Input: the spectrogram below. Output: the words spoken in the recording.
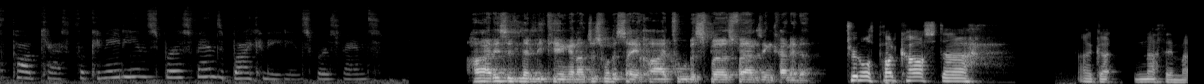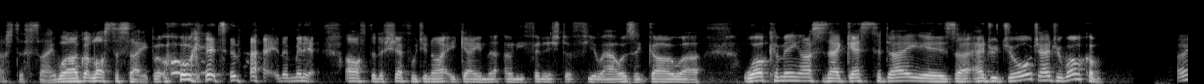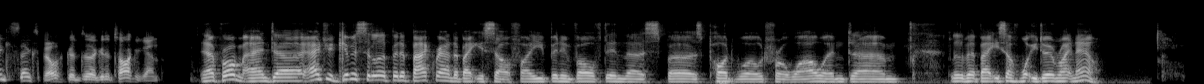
North podcast for Canadian Spurs fans by Canadian Spurs fans. Hi, this is Ledley King, and I just want to say hi to all the Spurs fans in Canada. True North podcast. Uh, I got nothing much to say. Well, I've got lots to say, but we'll get to that in a minute after the Sheffield United game that only finished a few hours ago. Uh, welcoming us as our guest today is uh, Andrew George. Andrew, welcome. Thanks, thanks, Bill. Good, to, good to talk again. No problem. And uh, Andrew, give us a little bit of background about yourself. Uh, you've been involved in the Spurs pod world for a while, and um, a little bit about yourself and what you're doing right now.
